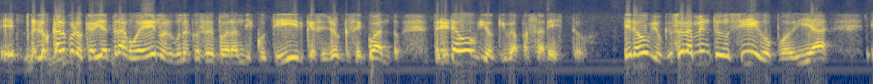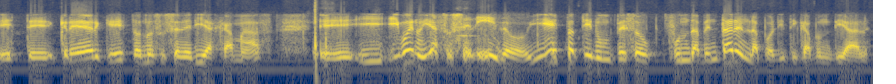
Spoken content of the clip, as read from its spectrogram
Eh, los cálculos que había atrás, bueno, algunas cosas se podrán discutir, qué sé yo, qué sé cuánto, pero era obvio que iba a pasar esto. Era obvio que solamente un ciego podía este, creer que esto no sucedería jamás. Eh, y, bueno, y ha sucedido. Y esto tiene un peso fundamental en la política mundial.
